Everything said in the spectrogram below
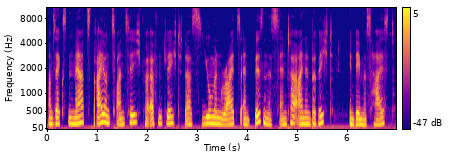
Am 6. März 2023 veröffentlicht das Human Rights and Business Center einen Bericht, in dem es heißt,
